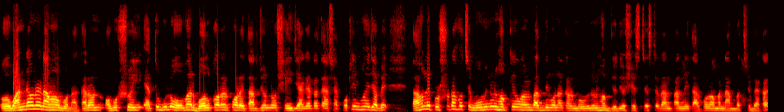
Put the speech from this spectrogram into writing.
ওয়ান ডাউনে নামাবো না। কারণ অবশ্যই এতগুলো ওভার বল করার পরে তার জন্য সেই জায়গাটাতে আসা কঠিন হয়ে যাবে। তাহলে প্রশ্নটা হচ্ছে, মমিনুল হককেও আমি বাদ দিব না। কারণ মমিনুল হক যদিও শেষ টেস্টে রান পাননি, তারপরও আমার নাম্বার থ্রি ব্যাটার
